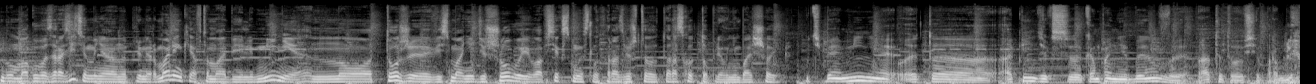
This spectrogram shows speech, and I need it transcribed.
Ну, могу возразить, у меня, например, маленький автомобиль, мини, но тоже весьма недешевый во всех смыслах, разве что расход топлива небольшой. У тебя мини – это аппендикс компании BMW, от этого все проблемы.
